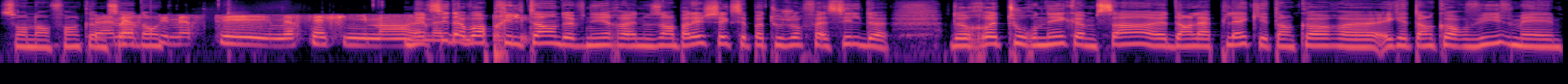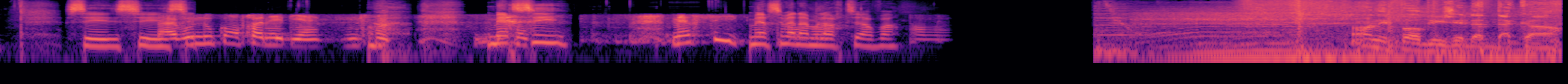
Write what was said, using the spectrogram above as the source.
son enfant comme ben, ça. Merci, merci, merci infiniment. Merci d'avoir pris le temps de venir nous en parler. Je sais que c'est pas toujours facile de, de retourner comme ça dans la plaie qui est encore qui est encore vive, mais c'est ben, vous nous comprenez bien. merci. Merci. Merci, Madame Lortie. Au revoir. On n'est pas obligé d'être d'accord.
